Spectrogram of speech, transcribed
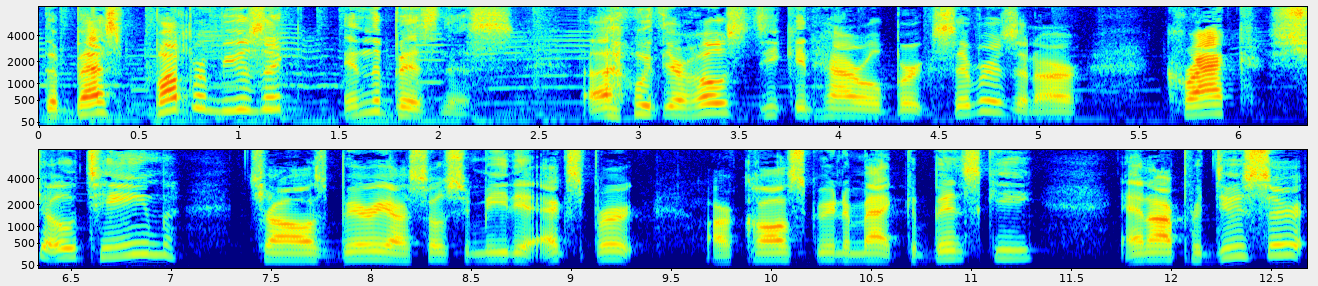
the best bumper music in the business. uh, with your host, Deacon Harold Burke Sivers, and our crack show team, Charles Berry, our social media expert, our call screener, Matt Kabinski, and our producer,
